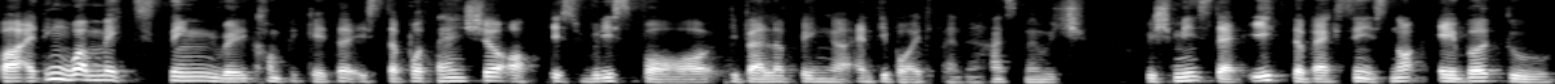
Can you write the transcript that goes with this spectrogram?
But I think what makes things really complicated is the potential of its risk for developing uh, antibody dependent enhancement, which which means that if the vaccine is not able to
